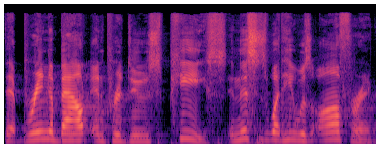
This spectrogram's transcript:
that bring about and produce peace. And this is what he was offering.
